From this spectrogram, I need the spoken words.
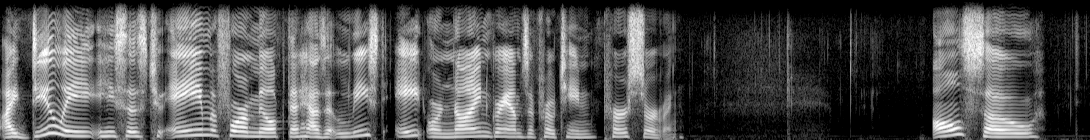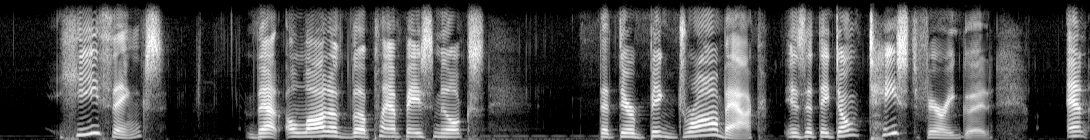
Ideally, he says to aim for a milk that has at least 8 or 9 grams of protein per serving. Also, he thinks that a lot of the plant-based milks that their big drawback is that they don't taste very good. And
